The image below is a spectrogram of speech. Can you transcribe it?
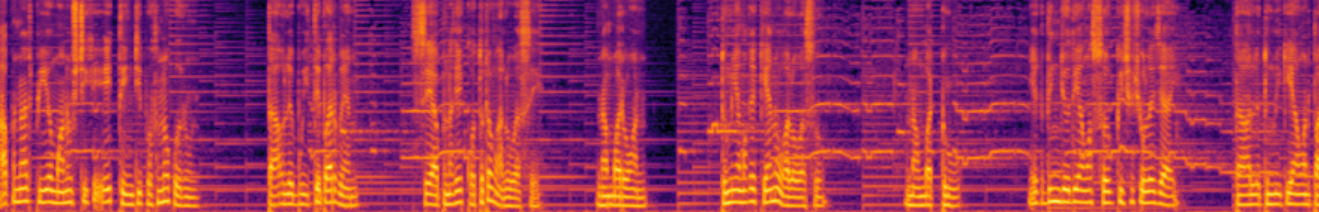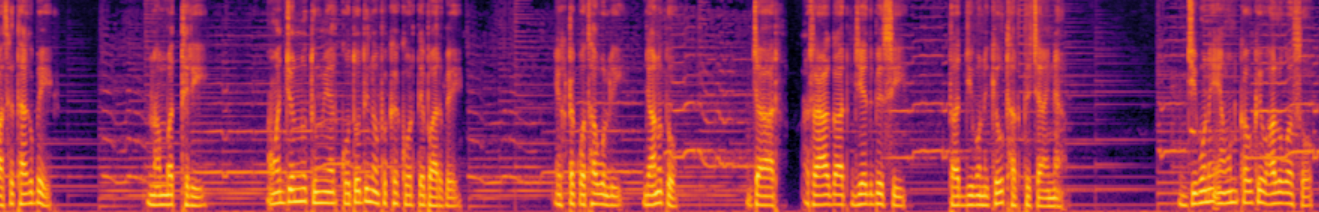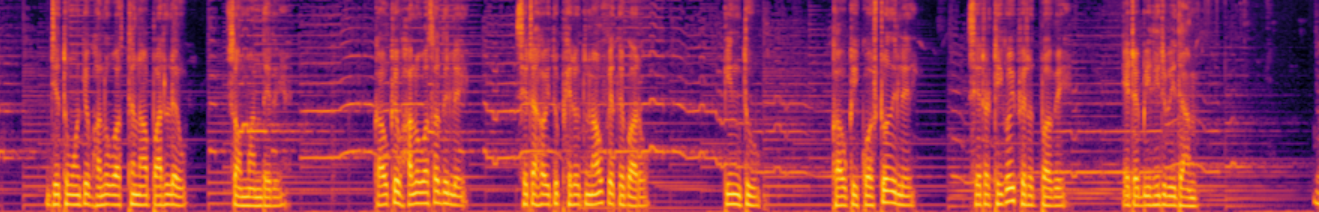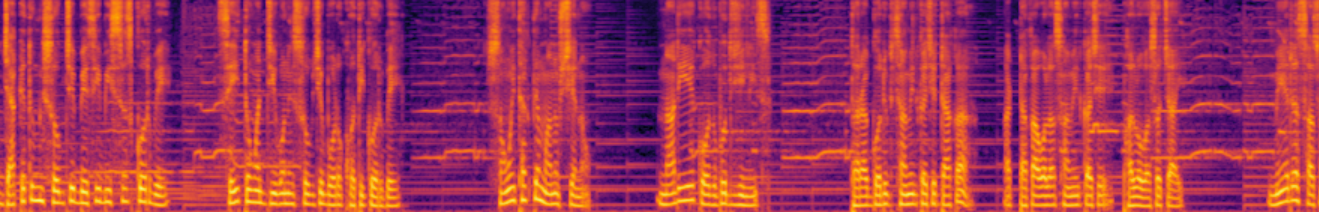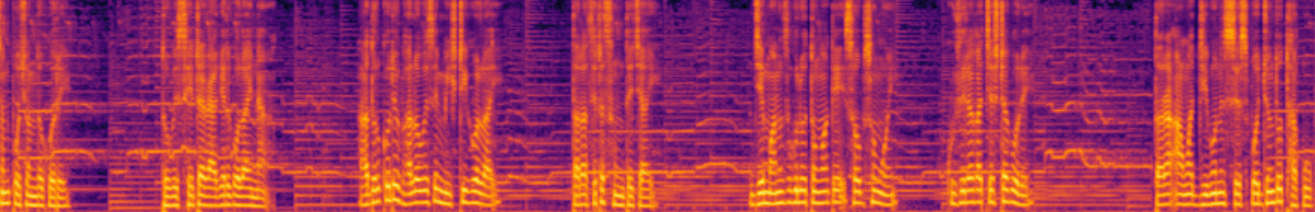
আপনার প্রিয় মানুষটিকে এই তিনটি প্রশ্ন করুন। তাহলে বুঝতে পারবেন সে আপনাকে কতটা ভালোবাসে। নাম্বার ওয়ান তুমি আমাকে কেন ভালোবাসো? নাম্বার টু একদিন যদি আমার সব কিছু চলে যায়, তাহলে তুমি কি আমার পাশে থাকবে? নাম্বার থ্রি আমার জন্য তুমি আর কতদিন অপেক্ষা করতে পারবে? একটা কথা বলি, জানো তো? যার রাগ আর জেদ বেশি তার জীবনে কেউ থাকতে চায় না। জীবনে এমন কাউকে ভালোবাসো যে তোমাকে ভালোবাসতে না পারলেও সম্মান দেবে। কাউকে ভালোবাসা দিলে সেটা হয়তো ফেরত নাও পেতে পারো। কিন্তু কাউকে কষ্ট দিলে সেটা ঠিকই ফেরত পাবে। এটা বিধির বিধান। যাকে তুমি সবচেয়ে বেশি বিশ্বাস করবে, সেই তোমার জীবনের সবচেয়ে বড় ক্ষতি করবে। সময় থাকতে মানুষ চেনো নারী এক অদ্ভুত জিনিস। তারা গরিব স্বামীর কাছে টাকা আর টাকাওয়ালা স্বামীর কাছে ভালোবাসা চায়। মেয়েরা শাসন পছন্দ করে, তবে সেটা রাগের গলায় না। আদর করে ভালোবেসে মিষ্টি গলায় তারা সেটা শুনতে চায়। যে মানুষগুলো তোমাকে সব সময় খুশি রাখার চেষ্টা করে, তারা আমার জীবনের শেষ পর্যন্ত থাকুক।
